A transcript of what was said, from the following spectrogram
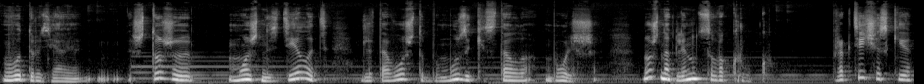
Вот, друзья, что же можно сделать для того, чтобы музыки стало больше? Нужно оглянуться вокруг. Практически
